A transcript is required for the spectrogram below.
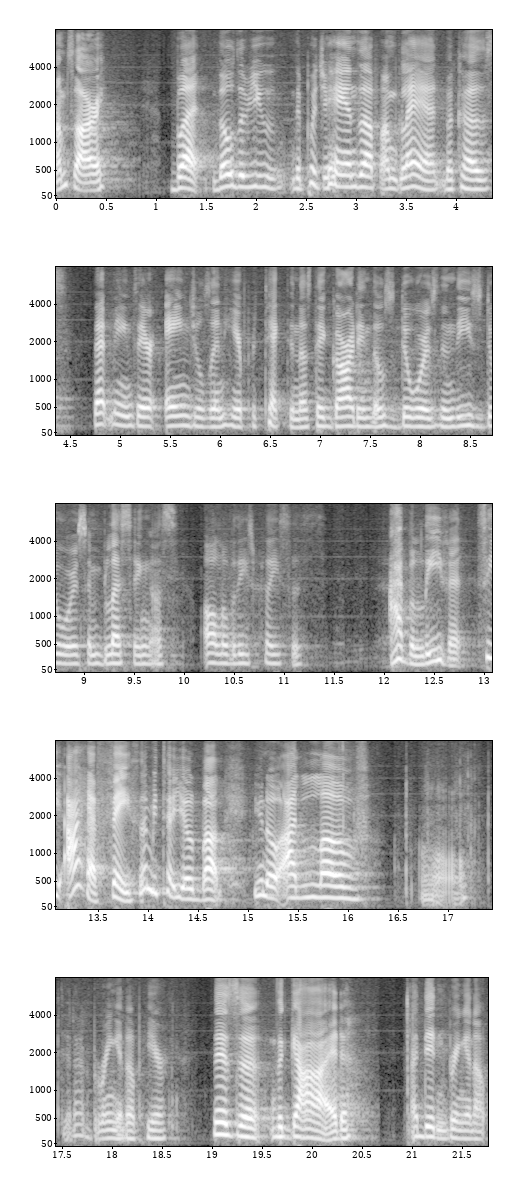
I'm sorry. But those of you that put your hands up, I'm glad because that means there are angels in here protecting us. They're guarding those doors and these doors and blessing us all over these places. I believe it. See, I have faith. Let me tell you about, you know, I love, oh, did I bring it up here? There's a, the guide. I didn't bring it up.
